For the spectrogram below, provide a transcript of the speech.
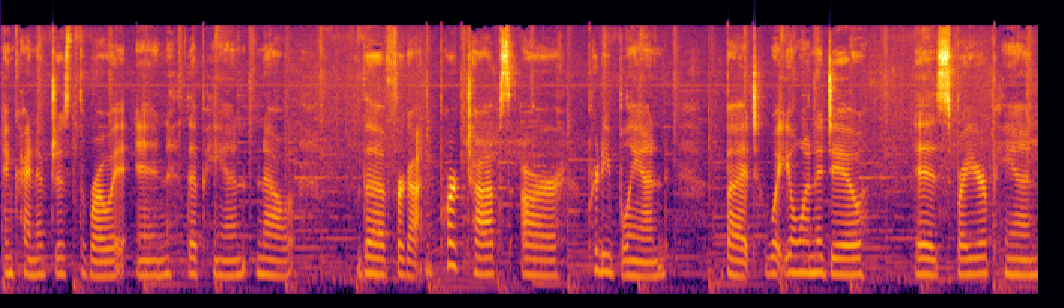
and kind of just throw it in the pan. Now, the forgotten pork chops are pretty bland, but what you'll wanna do is spray your pan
